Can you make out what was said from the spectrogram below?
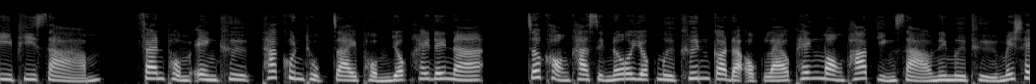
EP 3 แฟนผมเองคือ ถ้าคุณถูกใจผมยกให้ได้นะ เจ้าของคาสิโนยกมือขึ้นกอดาอกแล้วเพ่งมองภาพหญิงสาวในมือถือไม่ใช่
